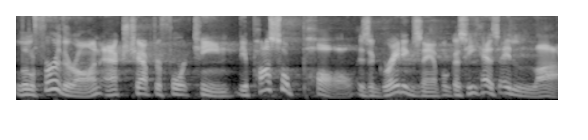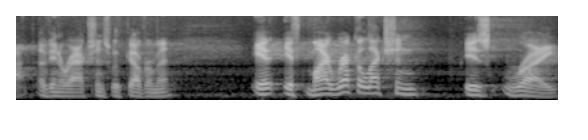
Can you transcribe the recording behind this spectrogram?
a little further on, Acts chapter 14. The Apostle Paul is a great example because he has a lot of interactions with government. If my recollection is right,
